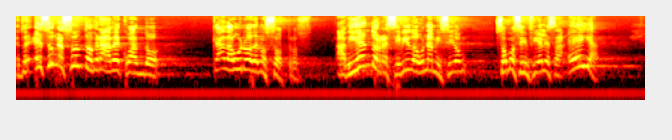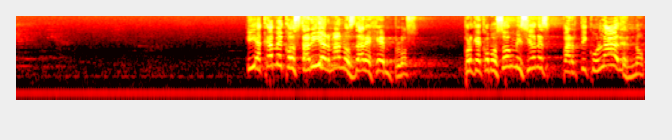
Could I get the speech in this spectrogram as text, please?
Entonces, es un asunto grave cuando cada uno de nosotros habiendo recibido una misión, somos infieles a ella. Y acá me costaría, hermanos, dar ejemplos, porque como son misiones particulares, ¿no?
